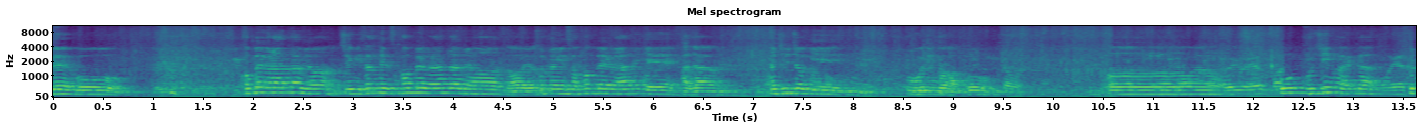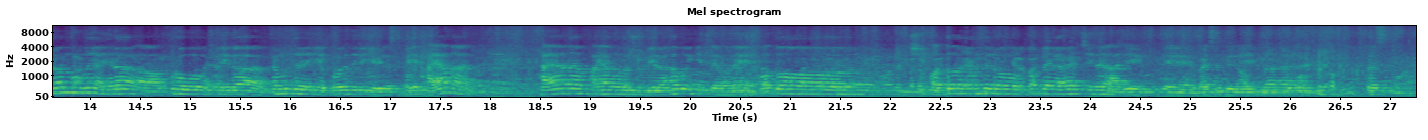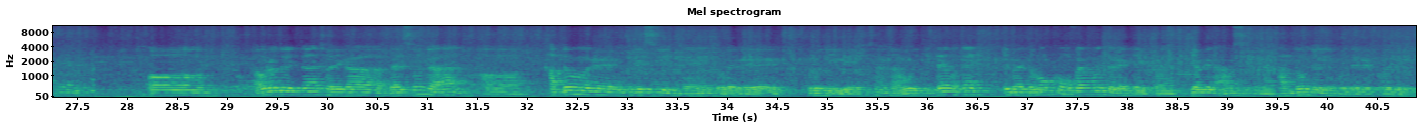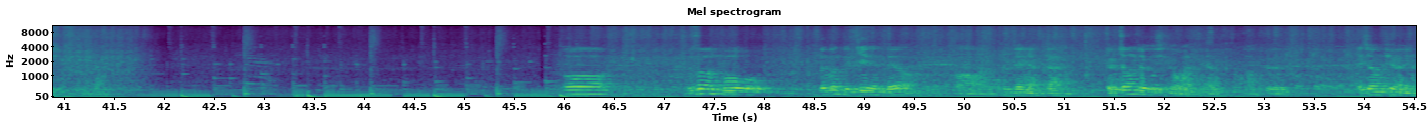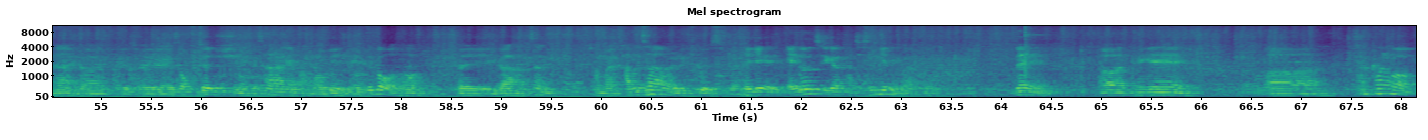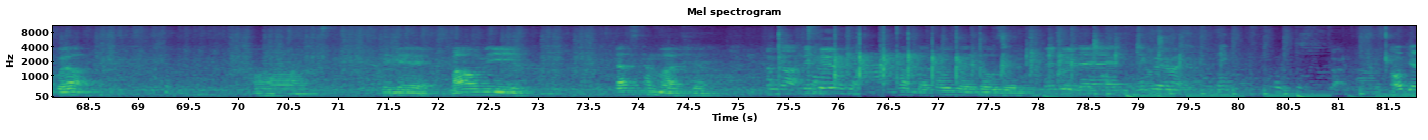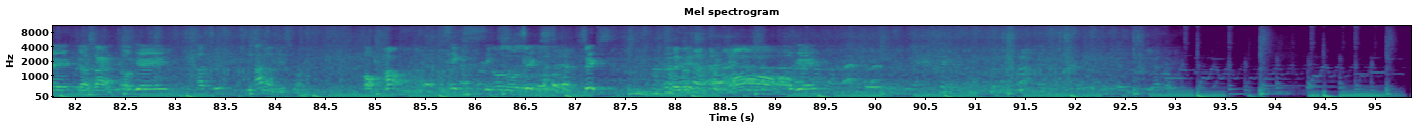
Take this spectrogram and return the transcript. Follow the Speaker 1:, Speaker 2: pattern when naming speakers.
Speaker 1: 네, 뭐 컴백을 한다면 지금 이 상태에서 컴백을 한다면 어, 여섯 명이서 컴백을 하는 게 가장 현실적인 부분인 것 같고 어 고- 굳이 뭐 그러니까 그런 부분이 아니라 아, 앞으로 저희가 팬분들에게 보여드리기 위해서 되게 다양한 다양한 방향으로 준비를 하고 있기 때문에 어떤 어떤 형태로 컴백을 할지는 아직 예, 말씀드리기 조금 그렇습니다. 예.
Speaker 2: 어 아무래도 일단 저희가 매 순간 어, 감동을 드릴 수 있는 노래를 부르기 위해 최선을 다하고 있기 때문에 이번에도 홍콩 팬분들에게 그런 기억에 남을 수 있는 감동적인 무대를 보여드리고 싶습니다. 어 우선 뭐 매번 느끼는데요. 어 굉장히 약간 열정적이신 것 같아요. 어, 그 애정 표현이나 이런 그 저희를 서포트해 주시는 그 사랑의 방법이 되게 뜨거워서 저희가 항상 정말 감사함을 느끼고 있습니다. 되게 에너지가 같이 생기는 것 같아요.
Speaker 3: 네, 어, 되게 어, 착한 것 같고요. 어, 되게 마음이 따뜻한 것 같아요.
Speaker 2: 감사합니다. 떠오세요, 떠오세요.
Speaker 4: Okay, got that. Okay. This one, this one. Oh, how? Six, six. No, no, six. Six. Like this. Oh,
